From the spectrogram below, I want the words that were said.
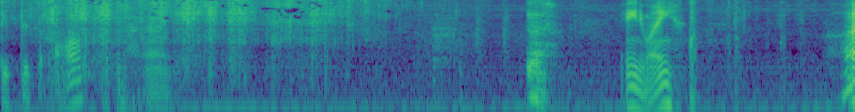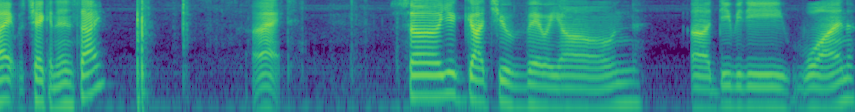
get this off. Alright. Anyway. Alright, we're checking inside. Alright. So you got your very own uh, DVD 1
